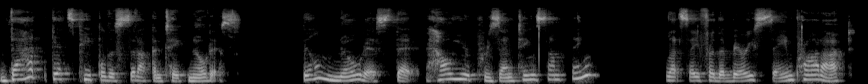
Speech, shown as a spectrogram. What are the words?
that gets people to sit up and take notice they'll notice that how you're presenting something let's say for the very same product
